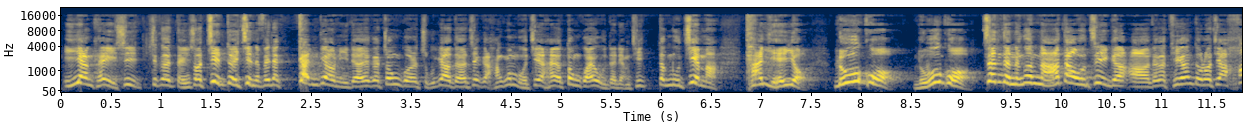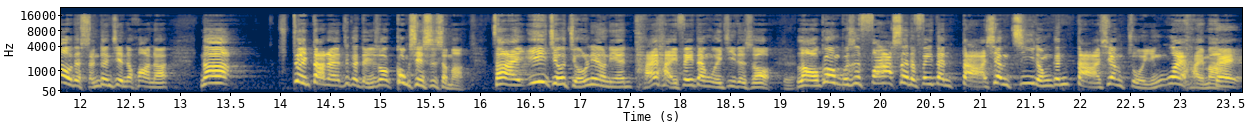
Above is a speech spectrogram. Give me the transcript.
一样可以是这个等于说舰对舰的飞弹干掉你的这个中国的主要的这个航空母舰，还有动拐五的两栖登陆舰嘛，它也有。如果如果真的能够拿到这个啊这个提安德罗加号的神盾舰的话呢，那最大的这个等于说贡献是什么？在一九九六年台海飞弹危机的时候，老共不是发射的飞弹打向基隆跟打向左营外海嘛？对，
